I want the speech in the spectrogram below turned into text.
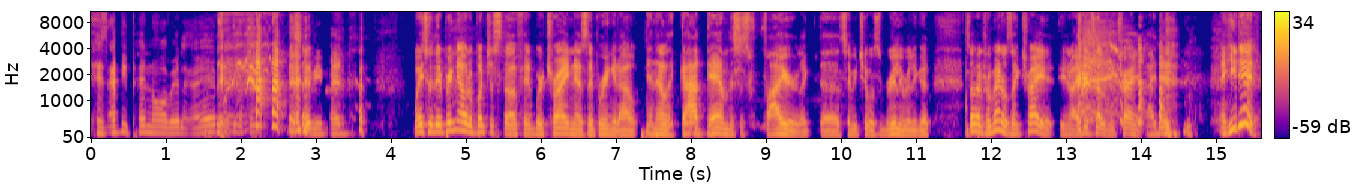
his EpiPen, no, güey. Like, eh, ¿por qué no te- It's IV pen. Wait, so they bring out a bunch of stuff, and we're trying as they bring it out, and they're like, "God damn, this is fire!" Like the ceviche was really, really good. So like Romero was like, "Try it," you know. I did tell him to try it. I did, and he did.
